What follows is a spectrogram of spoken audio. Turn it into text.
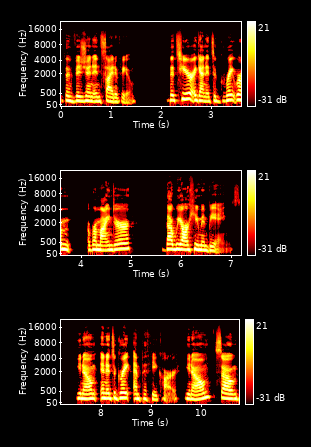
the vision inside of you. The tear, again, it's a great rem- reminder that we are human beings, you know, and it's a great empathy card, you know? So,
